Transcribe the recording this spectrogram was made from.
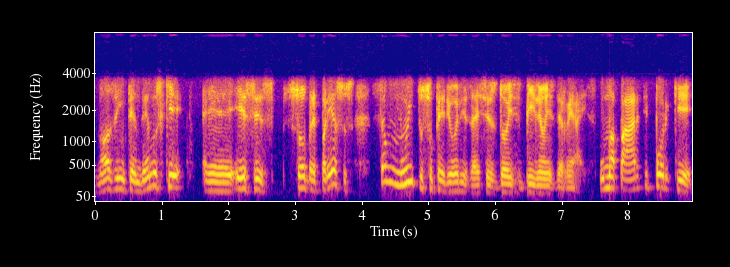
nós entendemos que eh, esses sobrepreços são muito superiores a esses 2 bilhões de reais. Uma parte porque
